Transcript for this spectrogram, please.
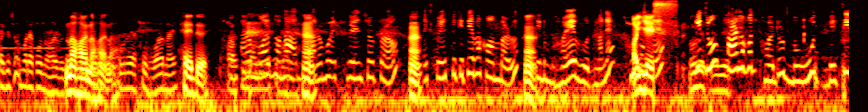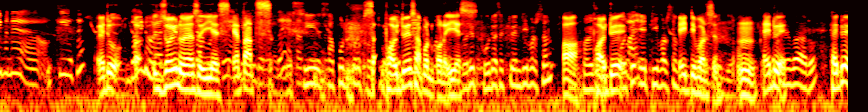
ৰাখিছোঁ আমাৰ একো নহয়। নহয়, নহয়, নহয়। একো হোৱা নাই। সেইটোৱে। আৰু মই জনাত। আৰু মোৰ এক্সপিৰিয়েঞ্চৰ পৰাও। এক্সপিৰিয়েঞ্চটো কেতিয়াবা কম বাৰু। কিন্তু ভয়ে ভূত মানে কিন্তু তাৰ লগত ভয়টোৰ বহুত বেছি মানে কি আছে? এইটো জইন হৈ আছে জইন হৈ আছে দুটা য়েছ বস্তু এটাত একেলগে আছে, বেছি এটাত ছাপোৰ্ট কৰে ভয়টোৱে। ছাপৰ্ট কৰে য়েছ যদি ভূত আছে টুৱেণ্টি পাৰ্চেণ্ট অঁ ভয়টোৱে এইটি পাৰ্চেণ্ট সেইটোৱে। সেইটোৱে।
